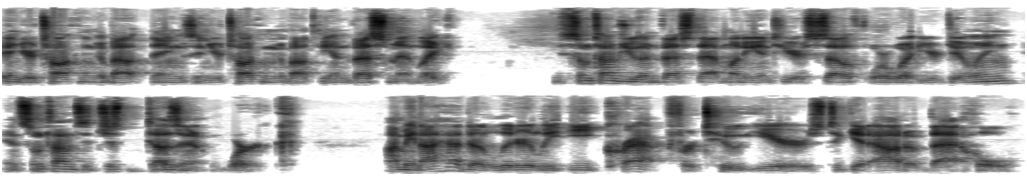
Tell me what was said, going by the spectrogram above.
and you're talking about things and you're talking about the investment, like sometimes you invest that money into yourself or what you're doing, and sometimes it just doesn't work. I mean, I had to literally eat crap for two years to get out of that hole,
